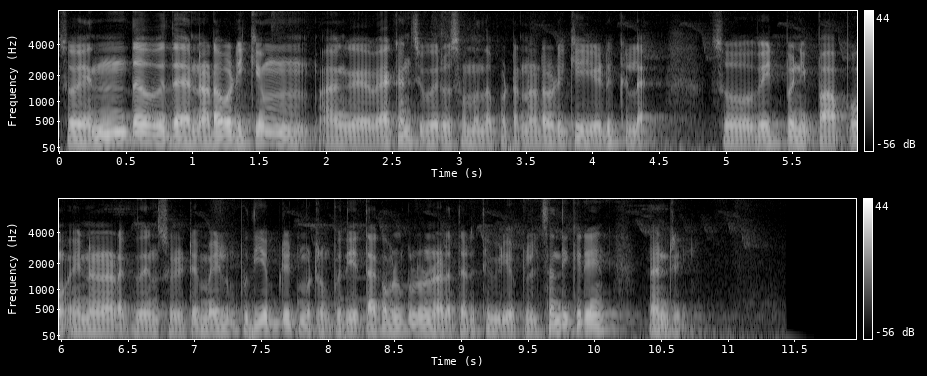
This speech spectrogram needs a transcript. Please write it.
ஸோ எந்த வித நடவடிக்கையும் அங்கே வேக்கன்சி உயர்வு சம்மந்தப்பட்ட நடவடிக்கை எடுக்கலை. ஸோ வெயிட் பண்ணி பார்ப்போம் என்ன நடக்குதுன்னு சொல்லிட்டு. மேலும் புதிய அப்டேட் மற்றும் புதிய தகவல்களும் அடுத்தடுத்த வீடியோக்களில் சந்திக்கிறேன். நன்றி.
